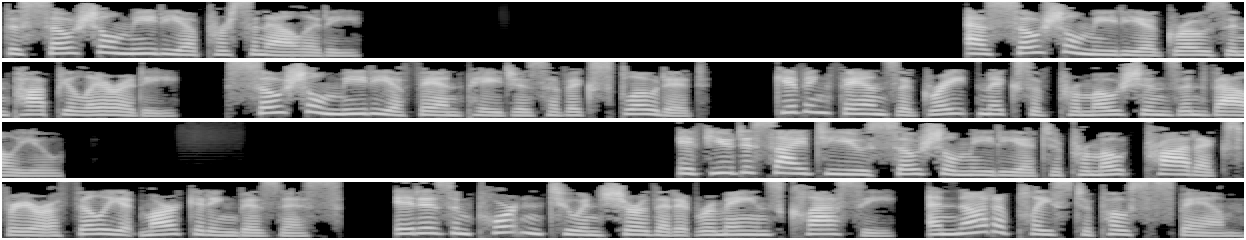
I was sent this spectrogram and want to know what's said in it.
The social media personality as social media grows in popularity, social media fan pages have exploded, giving fans a great mix of promotions and value. If you decide to use social media to promote products for your affiliate marketing business, it is important to ensure that it remains classy, and not a place to post spam.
